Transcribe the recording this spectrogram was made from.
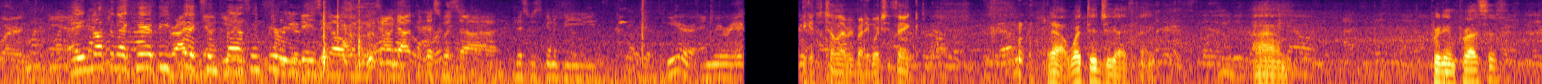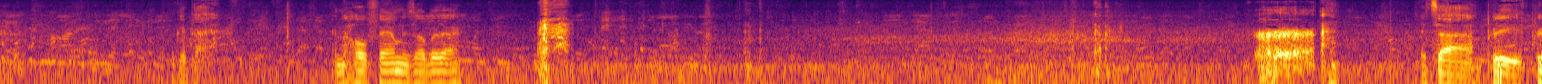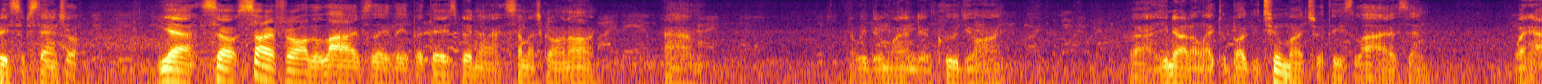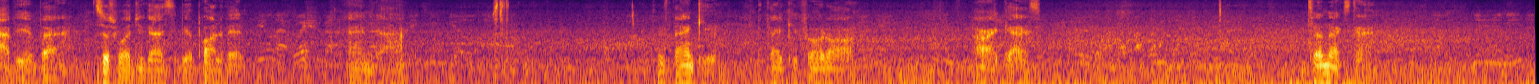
Ain't nothing that can't be fixed in Fast even and A few Furious. days ago, when we found out that this was uh, this was going to be here, and we were able You get to tell everybody what you think. Yeah, what did you guys think? Um, pretty impressive. Look at that. And the whole family's over there. It's uh, pretty pretty substantial. Yeah. So sorry for all the lives lately, but there's been uh, so much going on um, that we've been wanting to include you on. Uh, you know, I don't like to bug you too much with these lives and what have you, but I just wanted you guys to be a part of it. And uh, thank you. Thank you for it all. All right, guys. Until next time.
